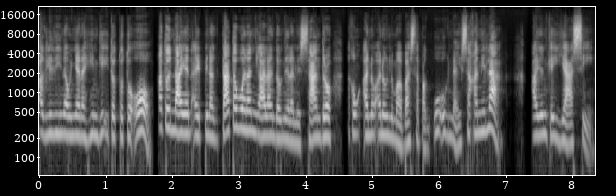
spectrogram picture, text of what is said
Paglilinaw niya na hindi ito totoo. Katunayan ay pinagtatawanan nga lang daw nila ni Sandro kung ano-anong lumabas na pag-uugnay sa kanila. Ayon kay Yasi,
